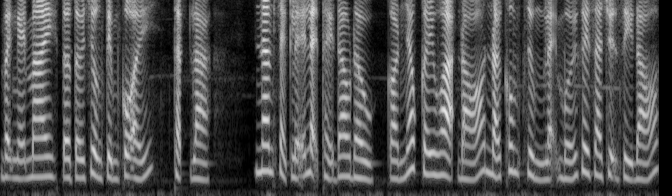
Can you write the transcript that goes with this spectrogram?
Vậy ngày mai tớ tới trường tìm cô ấy. Thật là... Nam sạch lễ lại thấy đau đầu, còn nhóc cây họa đó nói không chừng lại mới gây ra chuyện gì đó.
